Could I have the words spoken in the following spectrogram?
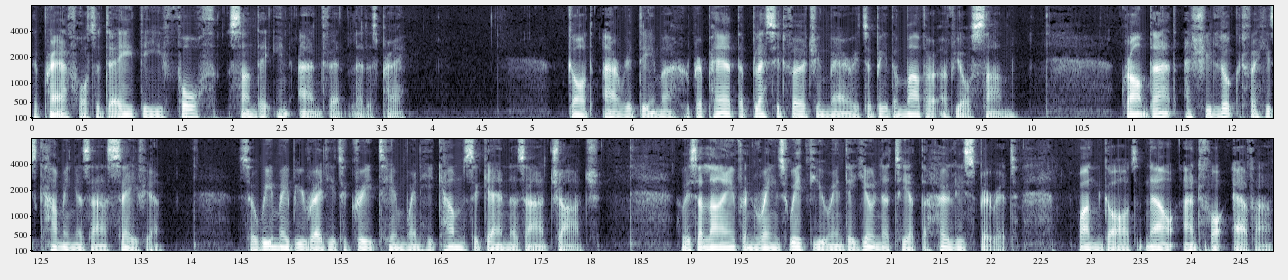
The prayer for today, the fourth Sunday in Advent, let us pray. God our Redeemer, who prepared the Blessed Virgin Mary to be the mother of your Son, grant that as she looked for his coming as our Saviour, so we may be ready to greet him when he comes again as our Judge, who is alive and reigns with you in the unity of the Holy Spirit, one God, now and for ever.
